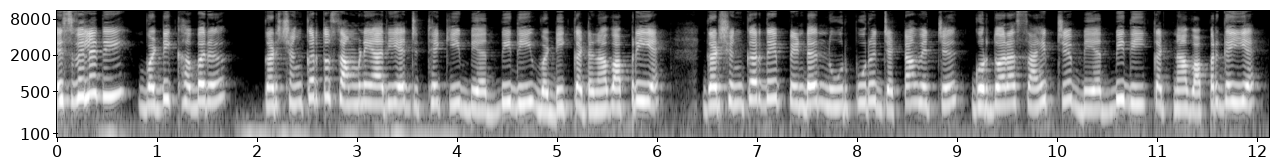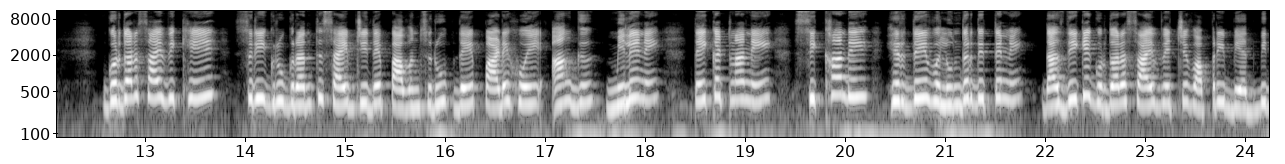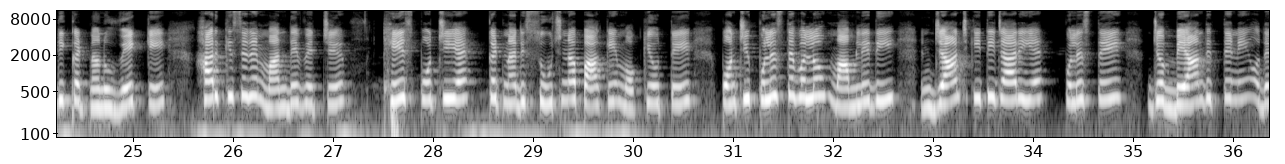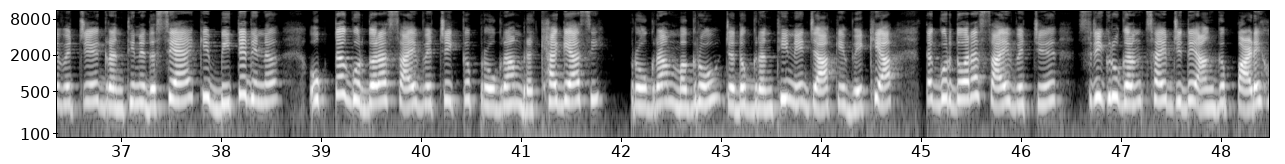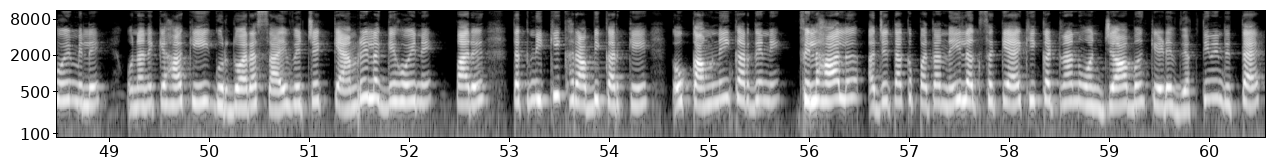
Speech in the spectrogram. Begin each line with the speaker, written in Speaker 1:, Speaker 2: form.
Speaker 1: ਇਸ ਵੇਲੇ ਦੀ ਵੱਡੀ ਖਬਰ ਗੜਸ਼ੰਕਰ ਤੋਂ ਸਾਹਮਣੇ ਆ ਰਹੀ ਹੈ, ਜਿੱਥੇ ਕਿ ਬੇਅਦਬੀ ਦੀ ਵੱਡੀ ਘਟਨਾ ਵਾਪਰੀ ਹੈ। ਗੜਸ਼ੰਕਰ ਦੇ ਪਿੰਡ ਨੂਰਪੁਰ ਜੱਟਾਂ ਵਿੱਚ ਗੁਰਦੁਆਰਾ ਸਾਹਿਬ 'ਚ ਬੇਅਦਬੀ ਦੀ ਘਟਨਾ ਵਾਪਰ ਗਈ ਹੈ। ਗੁਰਦੁਆਰਾ ਸਾਹਿਬ ਵਿਖੇ ਸ੍ਰੀ ਗੁਰੂ ਗ੍ਰੰਥ ਸਾਹਿਬ ਜੀ ਦੇ ਪਾਵਨ ਸਰੂਪ ਦੇ ਪਾੜੇ ਹੋਏ ਅੰਗ ਮਿਲੇ ਨੇ ਤੇ ਇਹ ਘਟਨਾ ਨੇ ਸਿੱਖਾਂ ਦੇ ਹਿਰਦੇ ਵਲੁੰਦਰ ਦਿੱਤੇ ਨੇ। ਦੱਸਦੀ ਕਿ ਗੁਰਦੁਆਰਾ ਸਾਹਿਬ ਵਿੱਚ ਵਾਪਰੀ ਬੇਅਦਬੀ ਦੀ ਘਟਨਾ ਨੂੰ ਵੇਖ ਕੇ ਹਰ ਕਿਸੇ ਦੇ ਮਨ ਦੇ ਵਿੱਚ ਠੇਸ ਪਹੁੰਚੀ ਹੈ। ਘਟਨਾ ਦੀ ਸੂਚਨਾ ਪਾ ਕੇ ਮੌਕੇ ਉੱਤੇ ਪਹੁੰਚੀ ਪੁਲਿਸ ਦੇ ਵੱਲੋਂ ਮਾਮਲੇ ਦੀ ਜਾਂਚ ਕੀਤੀ ਜਾ ਰਹੀ ਹੈ। ਪੁਲਿਸ ਤੇ ਜੋ ਬਿਆਨ ਦਿੱਤੇ ਨੇ, ਉਹਦੇ ਵਿੱਚ ਗ੍ਰੰਥੀ ਨੇ ਦੱਸਿਆ ਹੈ ਕਿ ਬੀਤੇ ਦਿਨ ਉਕਤ ਗੁਰਦੁਆਰਾ ਸਾਹਿਬ ਵਿੱਚ ਇੱਕ ਪ੍ਰੋਗਰਾਮ ਰੱਖਿਆ ਗਿਆ ਸੀ। ਪ੍ਰੋਗਰਾਮ ਮਗਰੋਂ ਜਦੋਂ ਗ੍ਰੰਥੀ ਨੇ ਜਾ ਕੇ ਵੇਖਿਆ ਤਾਂ ਗੁਰਦੁਆਰਾ ਸਾਹਿਬ ਵਿੱਚ ਸ੍ਰੀ ਗੁਰੂ ਗ੍ਰੰਥ ਸਾਹਿਬ ਜੀ ਦੇ ਅੰਗ ਪਾੜੇ ਹੋਏ ਮਿਲੇ। ਉਹਨਾਂ ਨੇ ਕਿਹਾ ਕਿ ਗੁਰਦੁਆਰਾ ਸਾਹਿਬ ਵਿੱਚ ਕੈਮਰੇ ਲੱਗੇ ਹੋਏ ਨੇ। ਪਰ ਤਕਨੀਕੀ ਖਰਾਬੀ ਕਰਕੇ ਉਹ ਕੰਮ ਨਹੀਂ ਕਰਦੇ ਨੇ। ਫਿਲਹਾਲ ਅਜੇ ਤੱਕ ਪਤਾ ਨਹੀਂ ਲੱਗ ਸਕਿਆ ਹੈ ਕਿ ਘਟਨਾ ਨੂੰ ਅੰਜਾਮ ਕਿਹੜੇ ਵਿਅਕਤੀ ਨੇ ਦਿੱਤਾ ਹੈ।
